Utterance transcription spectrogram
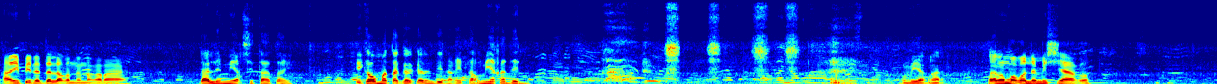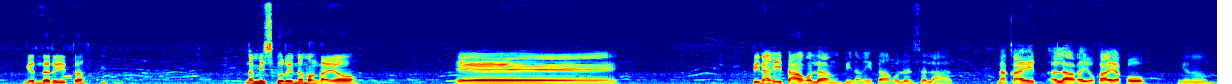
ah yung pinadala ko na nakaraan. Darling, umiyak si tatay. Ikaw, matagal ka rin din nakita. Umiyak ka din. Umiyak nga. Tanong mo kung na-miss niya ako. Ganda rito. Na-miss ko rin naman kayo. Eh, pinakita ko lang, pinakita ko lang sa lahat na kahit ala kayo, kaya ko. Ganun.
